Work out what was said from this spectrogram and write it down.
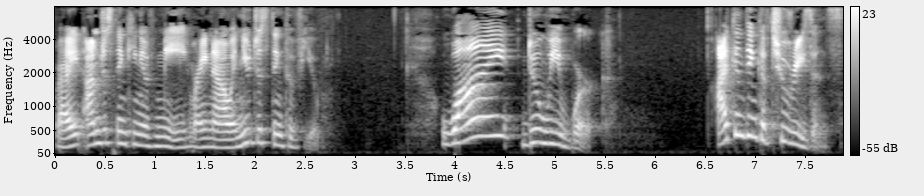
right? I'm just thinking of me right now, and you just think of you. Why do we work? I can think of two reasons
